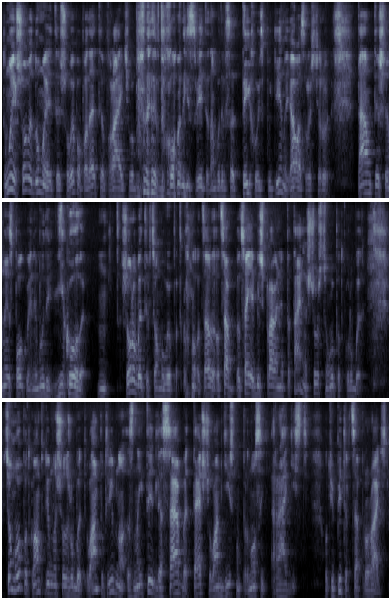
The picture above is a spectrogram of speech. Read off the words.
Тому, якщо ви думаєте, що ви попадете в рай, чи ви попадете в духовний світ, і там буде все тихо і спокійно, я вас розчарую. Там тишини, спокою не буде ніколи. Що робити в цьому випадку? Оце, оце, оце є більш правильне питання, що ж в цьому випадку робити. В цьому випадку вам потрібно що зробити? Вам потрібно знайти для себе те, що вам дійсно приносить радість. От Юпітер це про радість.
